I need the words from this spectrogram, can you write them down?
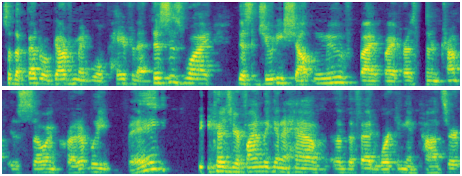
so the federal government will pay for that. This is why this Judy Shelton move by, by President Trump is so incredibly big because you're finally going to have uh, the Fed working in concert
